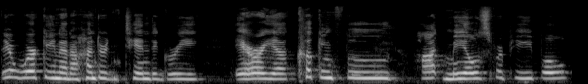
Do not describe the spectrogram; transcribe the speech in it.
They're working in a 110 degree area, cooking food, hot meals for people.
